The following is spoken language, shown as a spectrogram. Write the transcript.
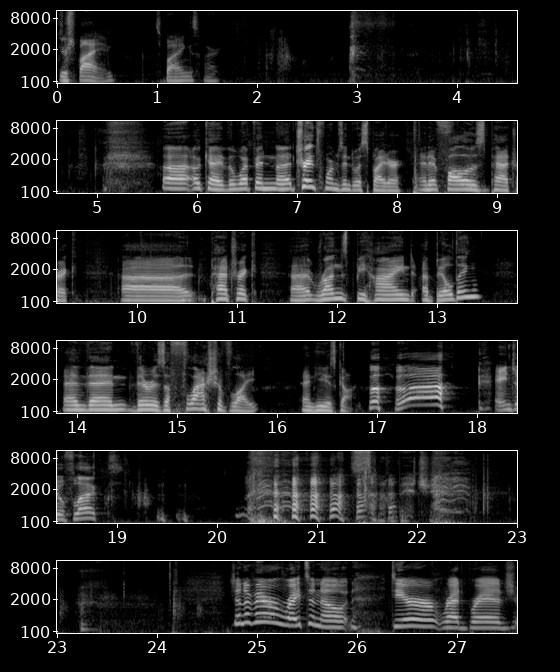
You're spying. Spying is hard. Uh, okay, the weapon uh, transforms into a spider and it follows Patrick. Uh, Patrick uh, runs behind a building, and then there is a flash of light, and he is gone. Angel Flex. Son of a bitch. Genevera writes a note. Dear Redbridge,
